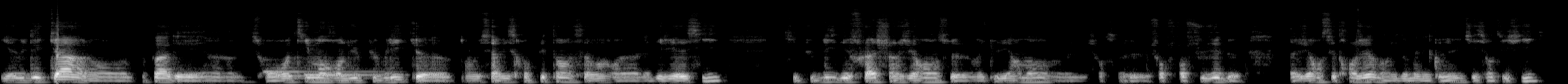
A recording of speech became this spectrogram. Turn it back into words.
il y a eu des cas, alors on peut pas les, euh, ils sont relativement rendus publics dans le service compétent, à savoir la DGSI, qui publie des flashs ingérences régulièrement sur, sur ce sujet de l'ingérence étrangère dans les domaines économiques et scientifiques.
